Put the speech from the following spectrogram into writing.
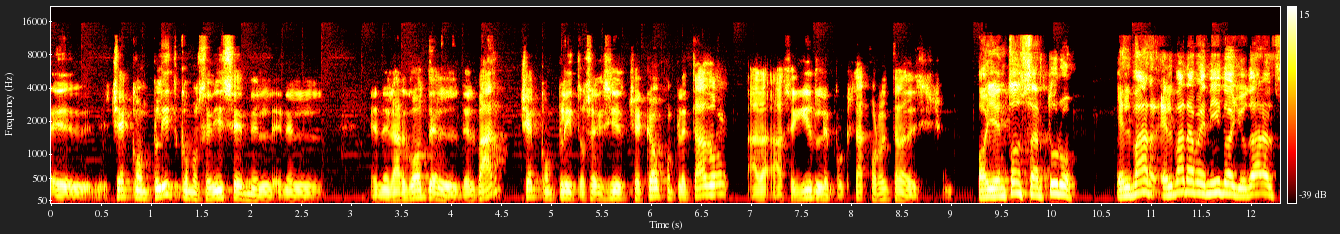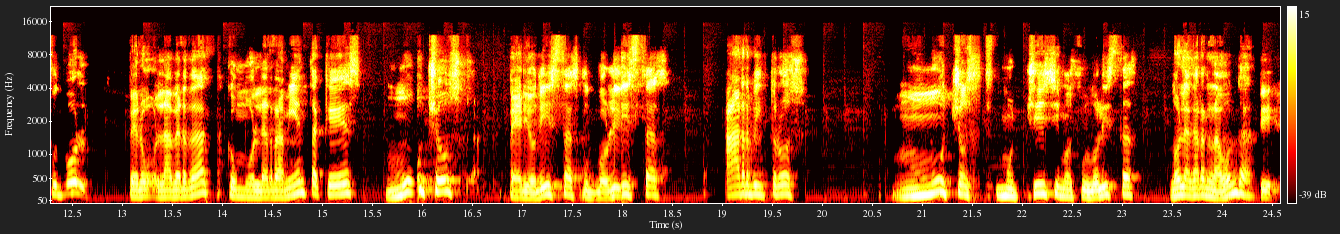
eh, check complete, como se dice en el, en el, en el argot del, del bar, check complete, o sea, es decir, chequeo completado, a, a seguirle porque está correcta la decisión. Oye, entonces Arturo, el VAR, el VAR ha venido a ayudar al fútbol, pero la verdad, como la herramienta que es, muchos periodistas, futbolistas, árbitros, muchos, muchísimos futbolistas no le agarran la onda. Sí,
